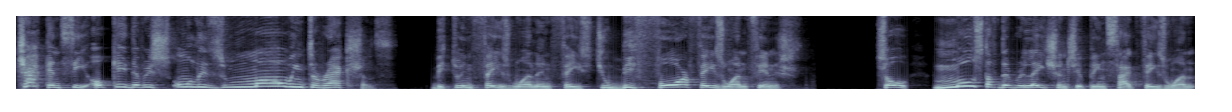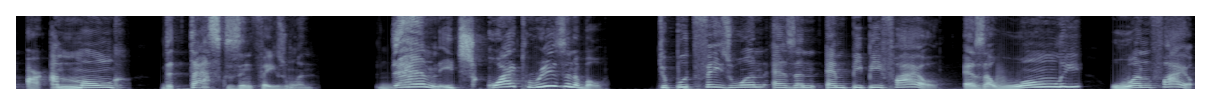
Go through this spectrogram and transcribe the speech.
check and see, okay, there is only small interactions between phase one and phase two before phase one finishes. So most of the relationship inside phase one are among the tasks in phase one. Then it's quite reasonable to put phase one as an MPP file, as a only one file.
